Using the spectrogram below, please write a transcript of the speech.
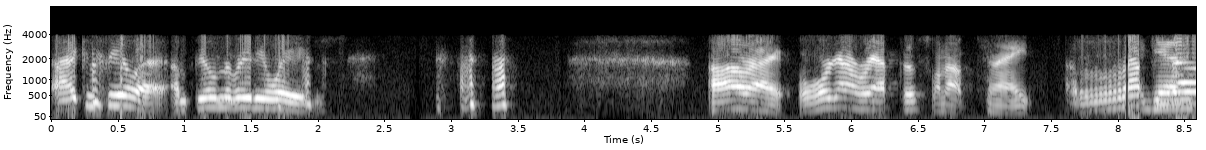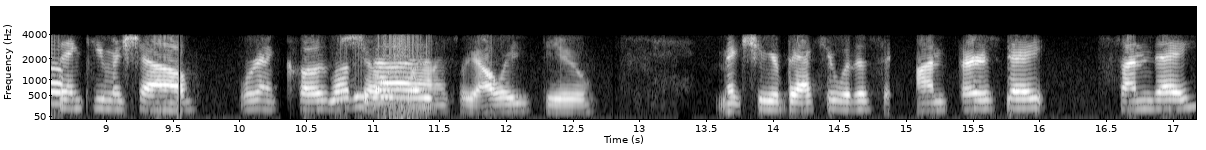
I can feel it. I'm feeling the radio waves. All right. Well, we're going to wrap this one up tonight. Wrap Again, thank you, Michelle. We're going to close Love the show down as we always do. Make sure you're back here with us on Thursday, Sunday,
